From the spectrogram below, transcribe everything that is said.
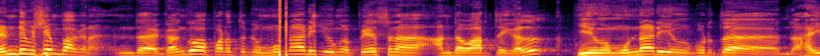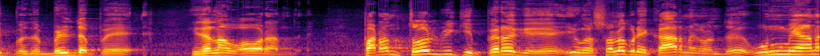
ரெண்டு விஷயம் பார்க்குறேன். இந்த கங்குவா படத்துக்கு முன்னாடி இவங்க பேசின அந்த வார்த்தைகள் இவங்க முன்னாடி இவங்க கொடுத்த இந்த ஹைப் இந்த பில்டப்பு இதெல்லாம் ஓவராக இருந்து படம் தோல்விக்கு பிறகு இவங்க சொல்லக்கூடிய காரணங்கள் வந்து உண்மையான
